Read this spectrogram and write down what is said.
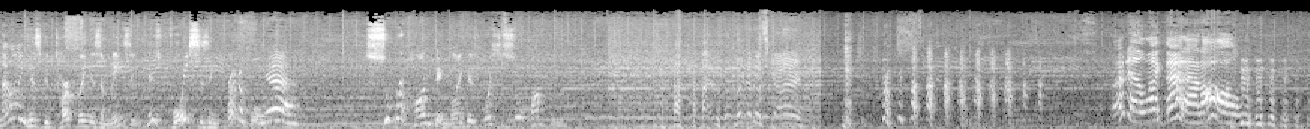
Not only his guitar playing is amazing, his voice is incredible. Yeah. Super haunting. Like his voice is so haunting. Look at this guy. I didn't like that at all.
